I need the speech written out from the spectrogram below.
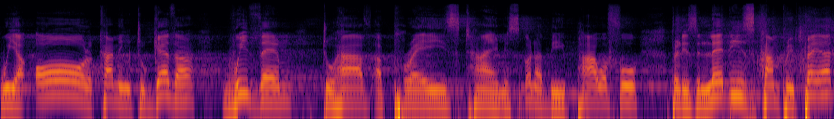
We are all coming together with them to have a praise time. It's going to be powerful. Please, ladies, come prepared.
